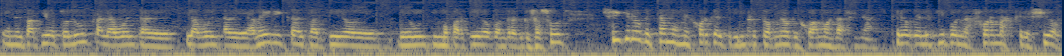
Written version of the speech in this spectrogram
en el partido de Toluca, la vuelta de la vuelta de América, el partido de último partido contra Cruz Azul. Sí creo que estamos mejor que el primer torneo que jugamos la final. Creo que el equipo en las formas creció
